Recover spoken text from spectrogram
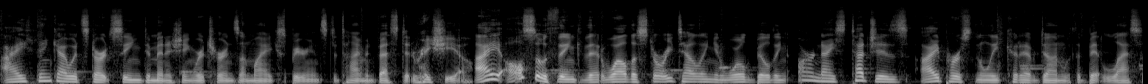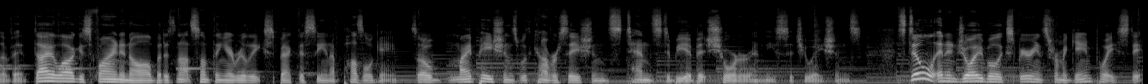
I think I would start seeing diminishing returns on my experience to time invested ratio. I also think that while the storytelling and world building are nice touches, I personally could have done with a bit less of it. Dialogue is fine and all, but it's not something I really expect to see in a puzzle game, so my patience with conversations tends to be a bit shorter in these situations. Still an enjoyable experience from a gameplay sta-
